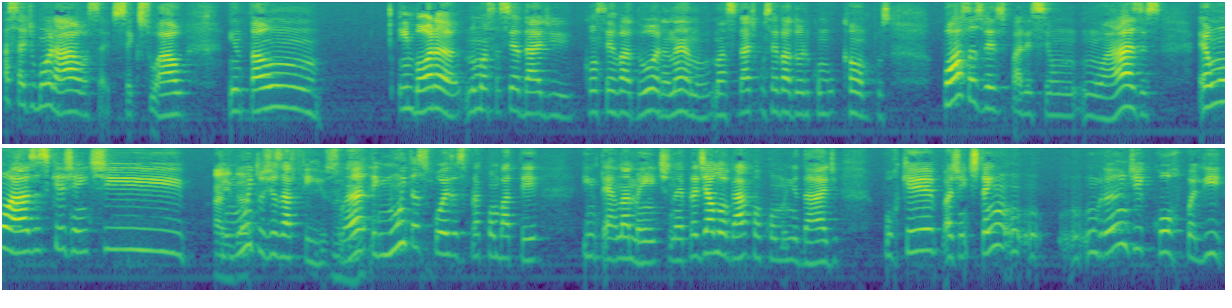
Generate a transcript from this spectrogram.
assédio moral, assédio sexual. Então, embora numa sociedade conservadora, né? Numa cidade conservadora como o campus, possa às vezes parecer um, um oásis, é um oásis que a gente tem muitos desafios, uhum. né? Tem muitas coisas para combater internamente, né? Para dialogar com a comunidade, porque a gente tem um, um, um grande corpo ali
